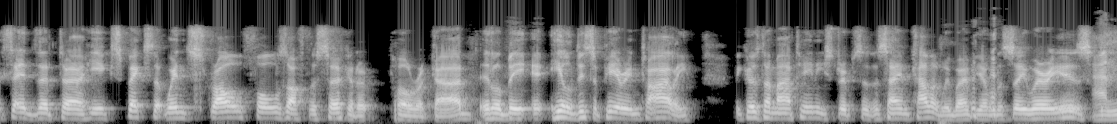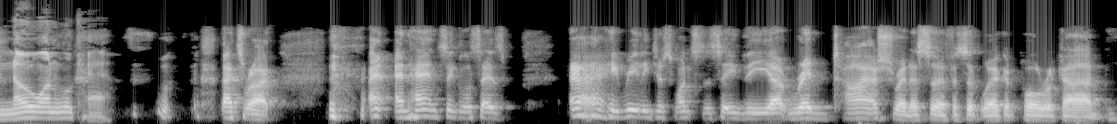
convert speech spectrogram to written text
said that uh, he expects that when Stroll falls off the circuit at Paul Ricard, it'll be he'll disappear entirely because the martini strips are the same colour. We won't be able to see where he is. And no one will care. That's right. and, and Hans Ziegler says uh, he really just wants to see the uh, red tyre shredder surface at work at Paul Ricard.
